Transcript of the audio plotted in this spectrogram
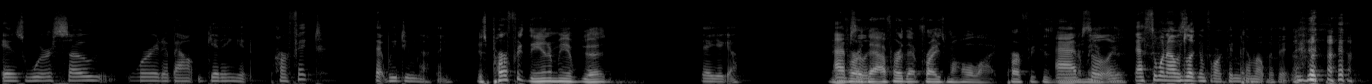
is we're so worried about getting it perfect that we do nothing. is perfect the enemy of good? There you go. I mean, I've heard that. I've heard that phrase my whole life. Perfect is the Absolutely. enemy of That's the one I was looking for. Couldn't come up with it.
